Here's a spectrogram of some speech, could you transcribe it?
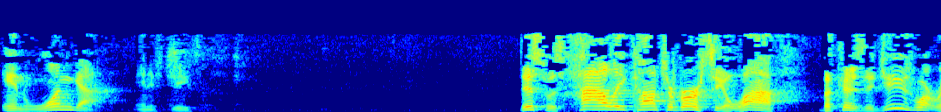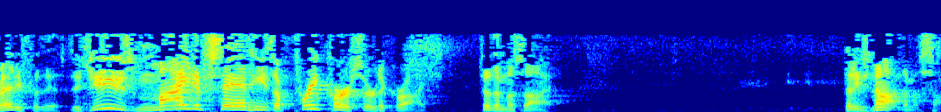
in one guy, and it's Jesus. This was highly controversial. Why? Because the Jews weren't ready for this. The Jews might have said he's a precursor to Christ, to the Messiah. But he's not the Messiah.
